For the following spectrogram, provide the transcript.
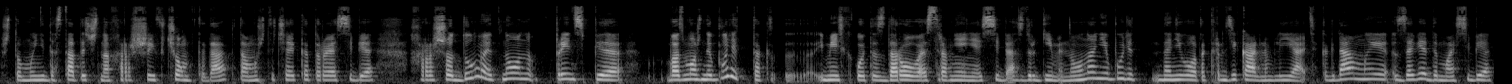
что мы недостаточно хороши в чем-то, да, потому что человек, который о себе хорошо думает, ну, он, в принципе, возможно, и будет так э, иметь какое-то здоровое сравнение себя с другими, но оно не будет на него так радикально влиять. Когда мы заведомо о себе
